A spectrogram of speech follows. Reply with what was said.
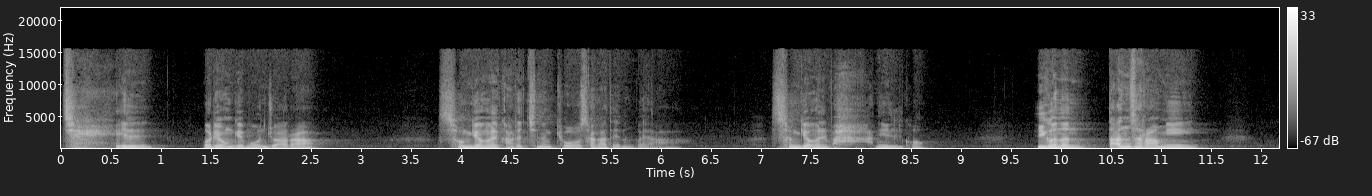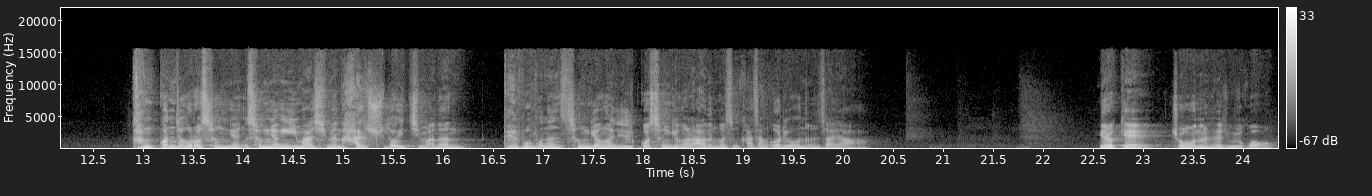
제일 어려운 게 뭔 줄 알아? 성경을 가르치는 교사가 되는 거야. 성경을 많이 읽어. 이거는 딴 사람이 강권적으로 성령, 성령이 임하시면 할 수도 있지만은 대부분은 성경을 읽고 성경을 아는 것은 가장 어려운 은사야. 이렇게 조언을 해주고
